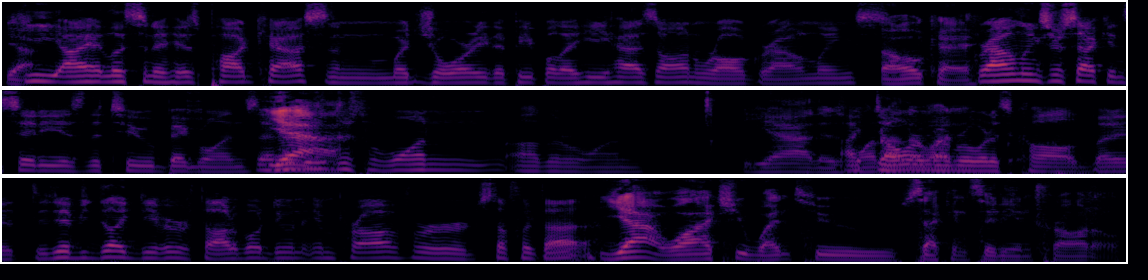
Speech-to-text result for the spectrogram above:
Yeah. He I listened to his podcast, and majority of the people that he has on were all groundlings. Oh, okay. Groundlings or Second City is the two big ones. And Yeah. there's just one other one. Yeah, there's I one don't remember one. what it's called, but it, did have you like? Do you ever thought about doing improv or stuff like that? Yeah, well, I actually went to Second City in Toronto,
